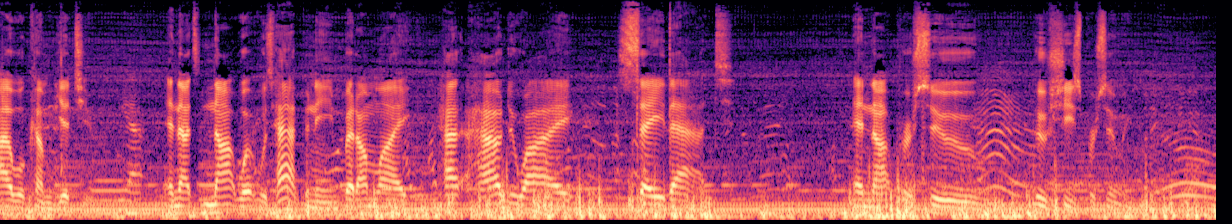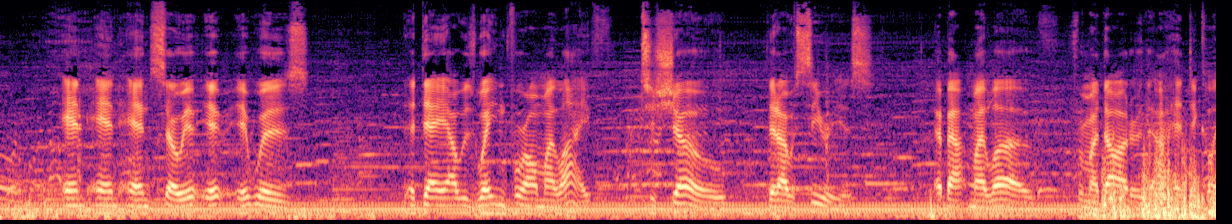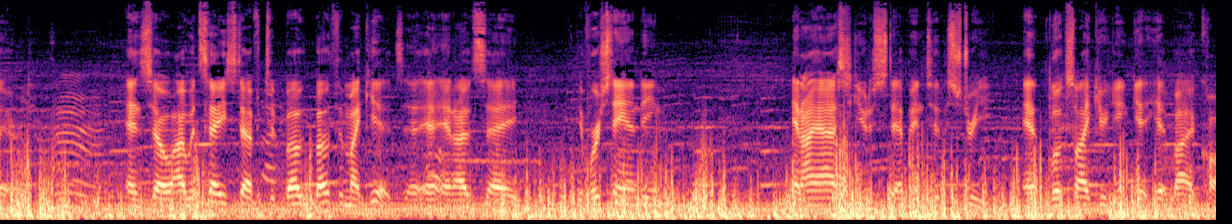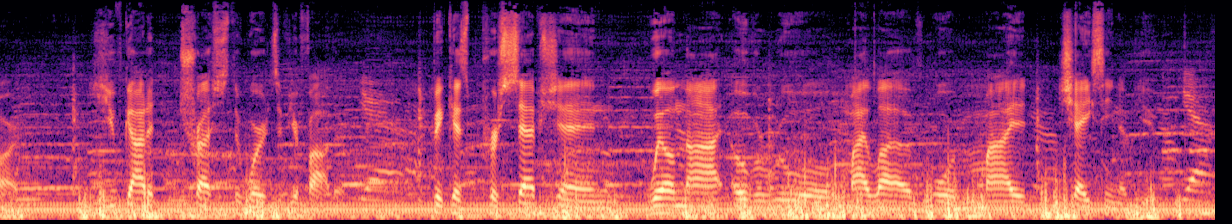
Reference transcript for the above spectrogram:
I will come get you. Yeah. and that's not what was happening but i'm like how, how do i say that and not pursue who she's pursuing? And and and so it, it, it was a day i was waiting for all my life to show that i was serious about my love for my daughter that i had declared. Mm. And so I would say stuff to both both of my kids, a- a- and I would say, we're standing, and I ask you to step into the street, and it looks like you're going to get hit by a car, you've got to trust the words of your father. Yeah. because perception will not overrule my love or my chasing of you. Yeah.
